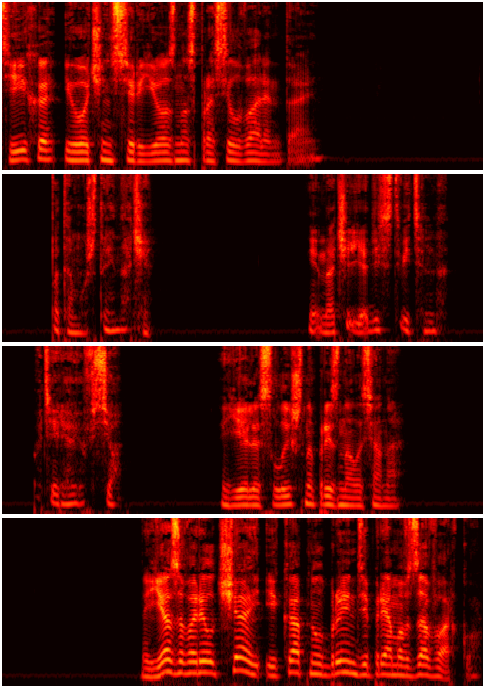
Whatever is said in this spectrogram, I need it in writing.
Тихо и очень серьезно спросил Валентайн. Потому что иначе... Иначе я действительно потеряю все. Еле слышно призналась она. Я заварил чай и капнул бренди прямо в заварку.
